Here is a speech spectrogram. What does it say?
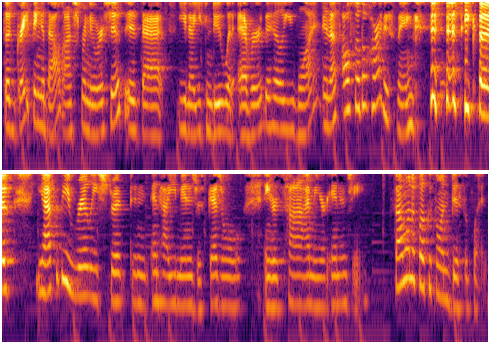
the great thing about entrepreneurship is that you know you can do whatever the hell you want. And that's also the hardest thing because you have to be really strict in, in how you manage your schedule and your time and your energy. So i want to focus on discipline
